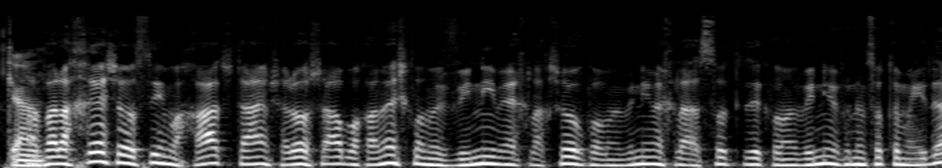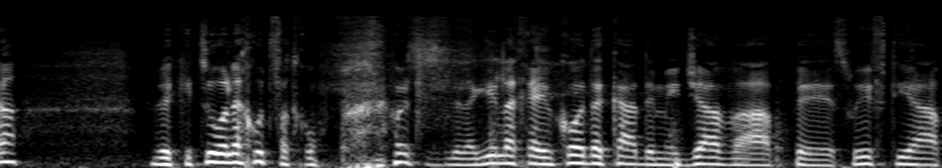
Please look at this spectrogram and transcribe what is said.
כן. אבל אחרי שעושים אחת, שתיים, שלוש, ארבע, חמש, כבר מבינים איך לחשוב, כבר מבינים איך לעשות את זה, כבר מבינים איפה למצוא את המידע. בקיצור, לכו תפתחו. להגיד לכם, Codecademy, ג'אבי app, Swifty app,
